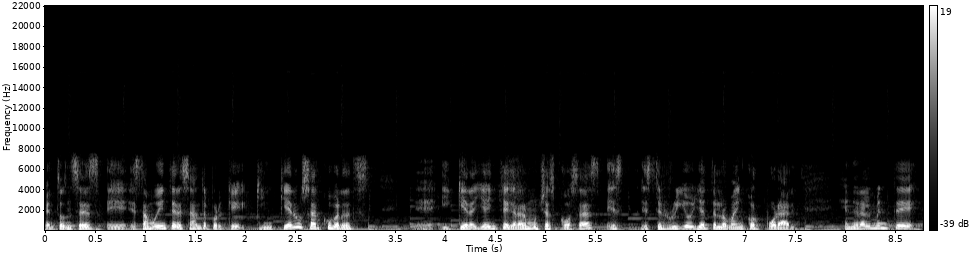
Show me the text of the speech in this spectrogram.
Entonces eh, está muy interesante porque quien quiera usar Kubernetes eh, y quiera ya integrar muchas cosas, este, Rio ya te lo va a incorporar. Generalmente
